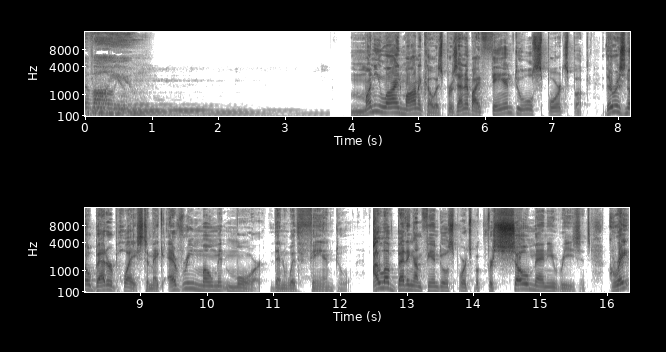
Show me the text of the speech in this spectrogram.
the volume. Moneyline Monaco is presented by FanDuel Sportsbook. There is no better place to make every moment more than with FanDuel. I love betting on FanDuel Sportsbook for so many reasons. Great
